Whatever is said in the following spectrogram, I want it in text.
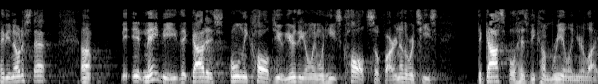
Have you noticed that? Uh, it may be that God has only called you. You're the only one He's called so far. In other words, He's, the gospel has become real in your life.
